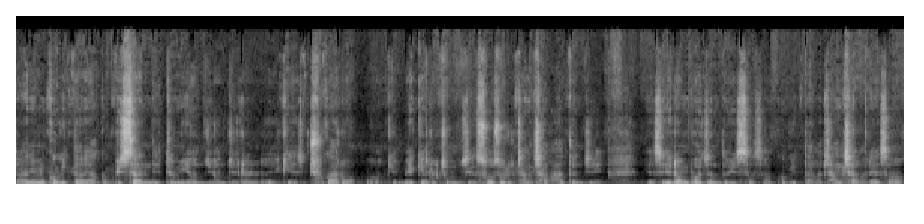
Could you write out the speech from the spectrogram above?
아니면 거기다 약간 비싼 리튬이온 전지를 이렇게 추가로 어, 이렇게 몇 개를 좀 소수를 장착하든지 그래서 이런 버전도 있어서 거기다가 장착을 해서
